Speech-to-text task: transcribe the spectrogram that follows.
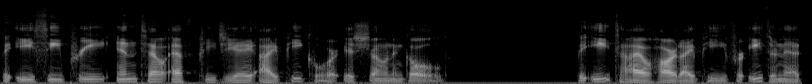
The eCPRI Intel FPGA IP core is shown in gold. The eTile hard IP for Ethernet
